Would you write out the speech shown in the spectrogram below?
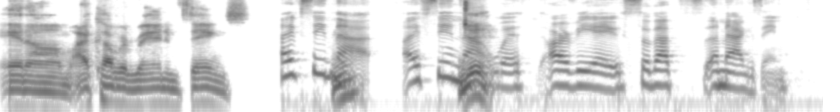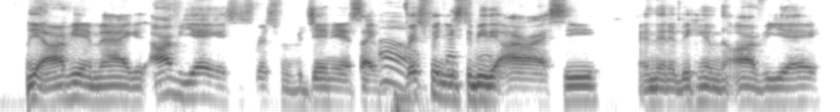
And um, I covered random things. I've seen Hmm? that. I've seen that Yeah. with RVA. So that's a magazine. Yeah, RVA Mag. RVA is just Richmond, Virginia. It's like Oh, Richmond used to be the. RIC, and then it became the RVA.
